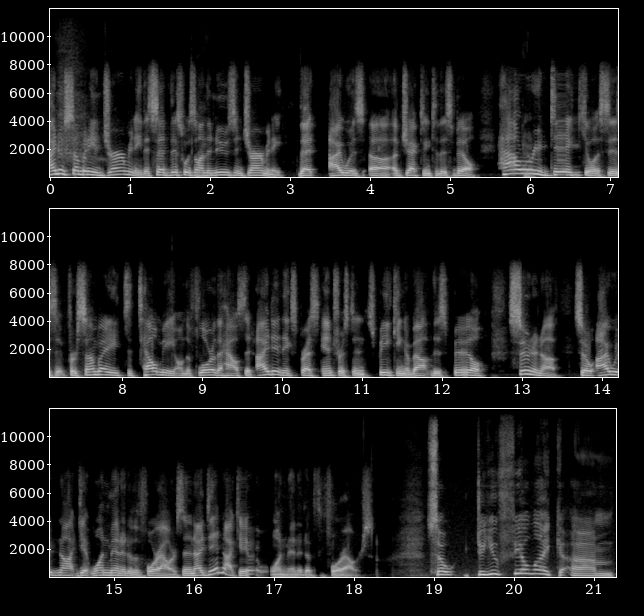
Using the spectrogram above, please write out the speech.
I knew somebody in Germany that said this was on the news in Germany that I was uh, objecting to this bill. How ridiculous is it for somebody to tell me on the floor of the House that I didn't express interest in speaking about this bill soon enough so I would not get one minute of the four hours. And I did not get one minute of the four hours. So, do you feel like, um,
